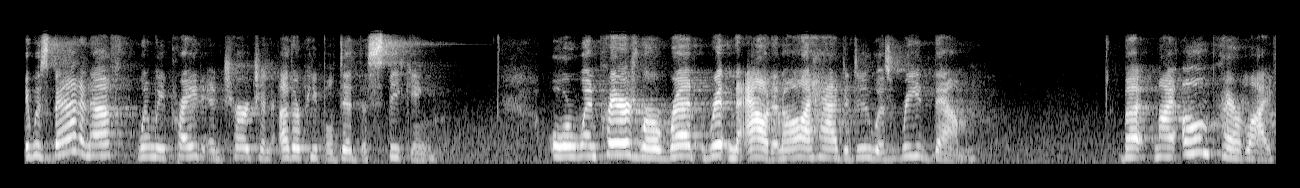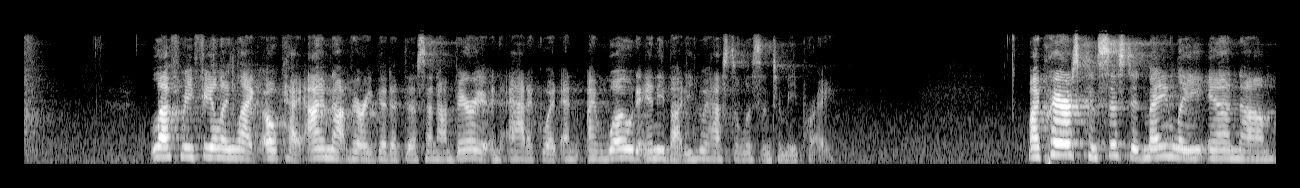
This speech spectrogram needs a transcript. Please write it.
It was bad enough when we prayed in church and other people did the speaking, or when prayers were read, written out and all I had to do was read them but my own prayer life left me feeling like, okay, I'm not very good at this and I'm very inadequate, and, woe to anybody who has to listen to me pray. My prayers consisted mainly in um,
